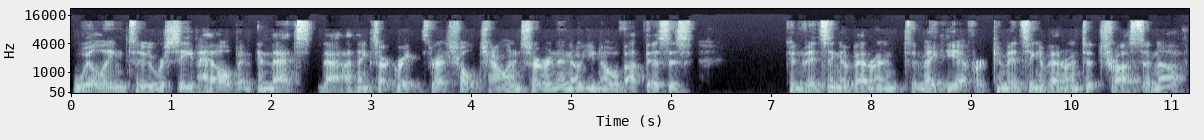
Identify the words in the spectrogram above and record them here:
willing to receive help and and that's that I think is our great threshold challenge sir and I know you know about this is convincing a veteran to make the effort convincing a veteran to trust enough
